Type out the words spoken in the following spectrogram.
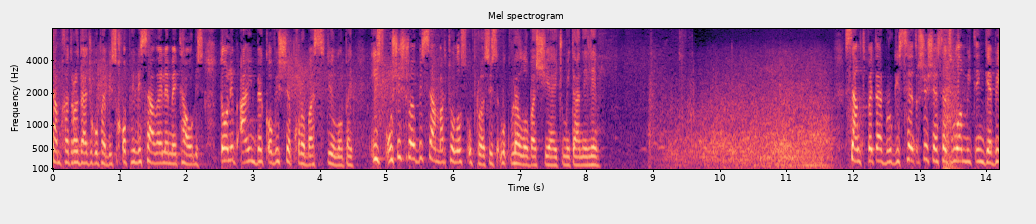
სამხედრო დაჯგუფების ყოფილი საველე მეთაურის ტოლიბ აინბეკოვის შეპყრობას ცდილობენ. ის უშიშროების სამართლოს უფროსის მკვლელობაშია ეჭმიტანილი. სანქტ-პეტერბურგის ცენტრში შესაძლოა მიტინგები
